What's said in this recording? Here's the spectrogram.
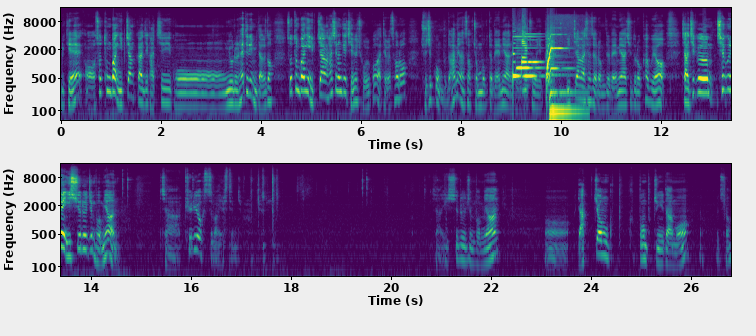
이렇게 어, 소통방 입장까지 같이 공유를 해드립니다. 그래서 소통방에 입장하시는 게 제일 좋을 것 같아요. 서로 주식 공부도 하면서 종목도 매매하는 게 좋으니까 입장하셔서 여러분들 매매하시도록 하고요. 자 지금 최근에 이슈를 좀 보면 자 큐리옥스 바이오스템 좀 자, 이슈를 좀 보면 어, 약정 국- 국뽕 중이다 뭐 그렇죠.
